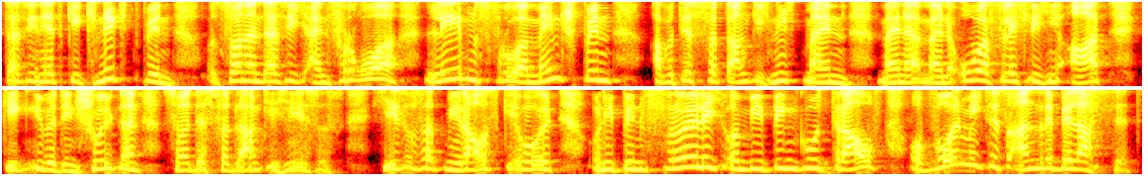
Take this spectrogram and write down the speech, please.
dass ich nicht geknickt bin, sondern dass ich ein froher, lebensfroher Mensch bin. Aber das verdanke ich nicht mein, meiner, meiner oberflächlichen Art gegenüber den Schuldnern, sondern das verdanke ich Jesus. Jesus hat mich rausgeholt und ich bin fröhlich und ich bin gut drauf, obwohl mich das andere belastet.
